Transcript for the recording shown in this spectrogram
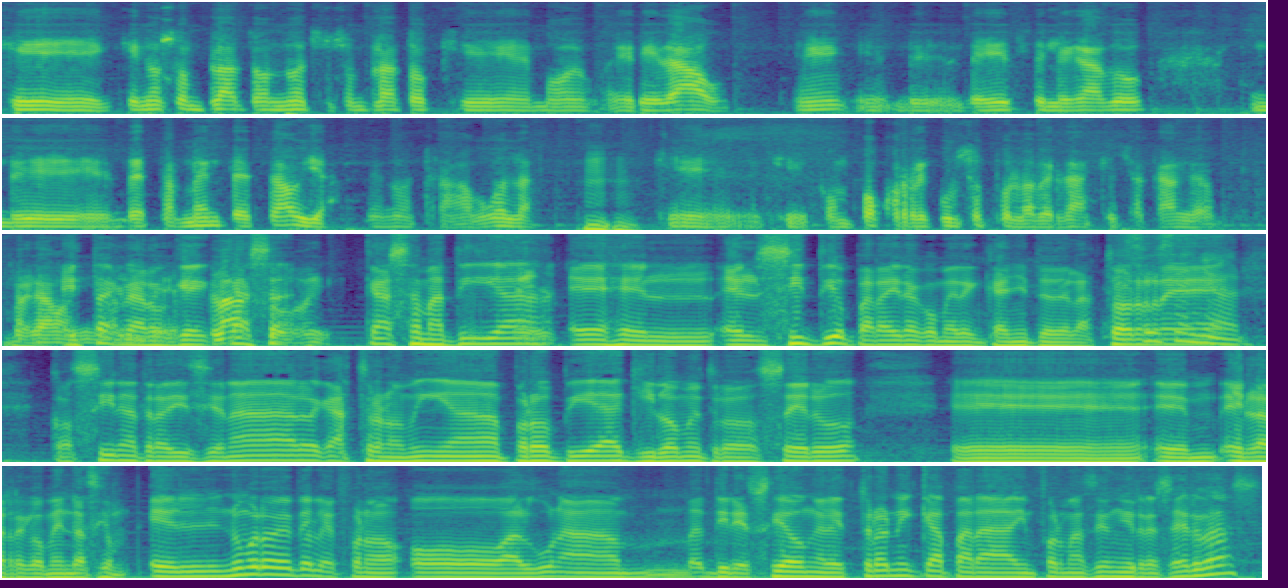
que, que no son platos nuestros, son platos que hemos heredado ¿eh? de, de ese legado de, de estas mentes sabias de nuestras abuelas, que, que con pocos recursos, pues la verdad es que sacaban, sacaban Está claro que Casa, ¿eh? Casa Matías es el, el sitio para ir a comer en Cañete de las Torres. señor. Cocina tradicional, gastronomía propia, kilómetro cero, eh, en, en la recomendación. El número de teléfono o alguna dirección electrónica para información y reservas.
